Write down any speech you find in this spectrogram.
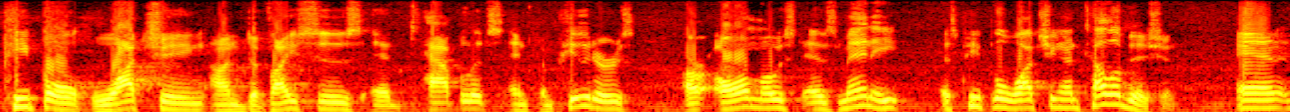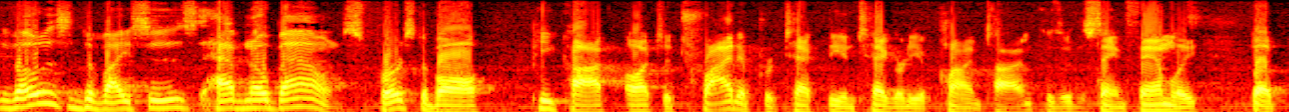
people watching on devices and tablets and computers are almost as many as people watching on television. And those devices have no bounds. First of all, Peacock ought to try to protect the integrity of prime time because they're the same family. But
